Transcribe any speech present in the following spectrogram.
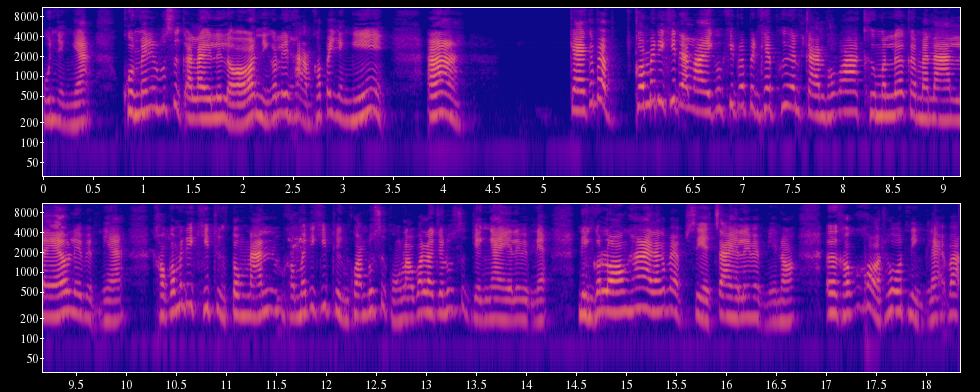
คุณอย่างเงี้ย คุณไม่ได้รู้สึกอะไรเลยเหรอหนิงก็เลยถามเขาไปอย่างนี้ อ่า แกก็แบบ ก็ไม่ได้คิดอะไรก็คิดว่าเป็นแค่เพื่อนกัน เพราะว่าคือมันเลิกกันมานานแล้วเลยแบบเนี้ยเขาก็ไม่ได้คิดถึงตรงนั้น เขาไม่ได้คิดถึงความรู้สึกของเราว่าเราจะรู้สึกยังไงอะไรแบบเนี้ยหนิงก็ร้องไห้แล้วก็แบบเสียใจอะไรแบบนี้เนาะเออเขาก็ขอโทษหนิงแหละว่า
